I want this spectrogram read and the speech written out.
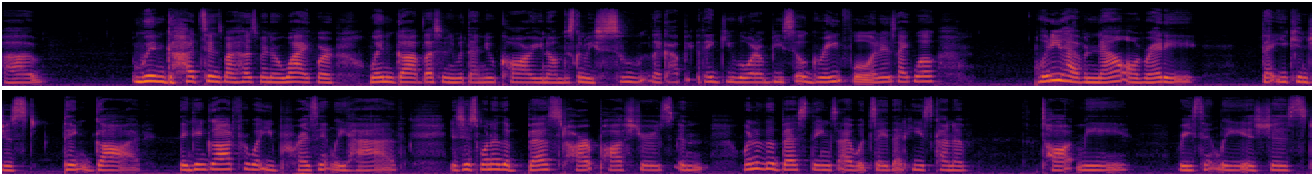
uh, when God sends my husband or wife, or when God blesses me with that new car, you know, I'm just gonna be so like, I'll be, thank you, Lord. I'll be so grateful. And it's like, well, what do you have now already that you can just thank God? Thanking God for what you presently have is just one of the best heart postures and one of the best things I would say that He's kind of taught me recently is just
